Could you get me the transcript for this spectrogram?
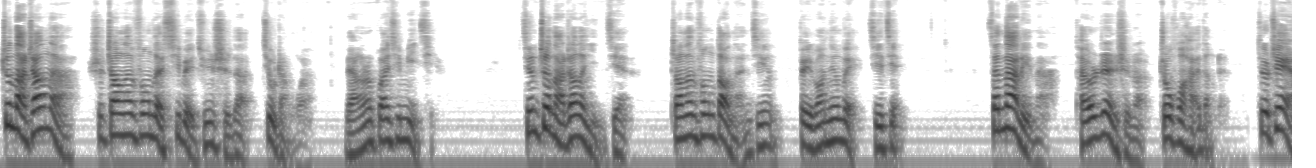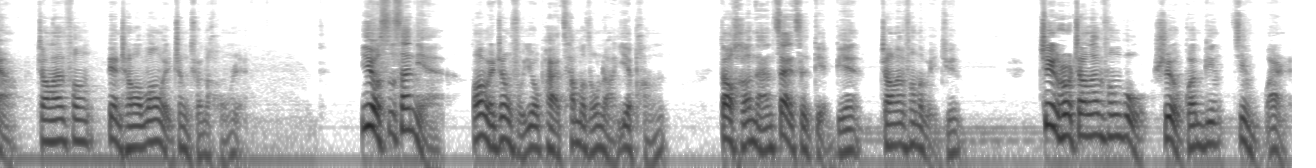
郑大章呢是张兰峰在西北军时的旧长官，两个人关系密切。经郑大章的引荐，张兰峰到南京被汪精卫接见，在那里呢，他又认识了周佛海等人。就这样，张兰峰变成了汪伪政权的红人。一九四三年，汪伪政府又派参谋总长叶鹏到河南再次点编张兰峰的伪军。这个时候，张兰峰部实有官兵近五万人。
